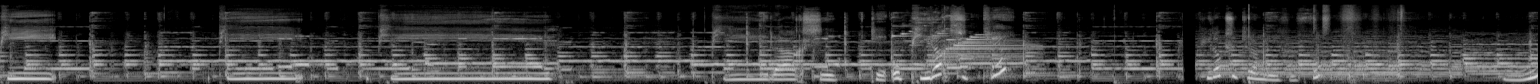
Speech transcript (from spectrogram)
비, 비, 비, 비락식혜. 어, 비락식혜? 비락식혜란 게 있었어? 음?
